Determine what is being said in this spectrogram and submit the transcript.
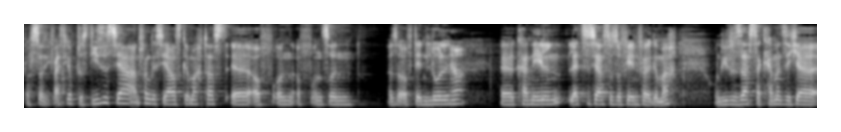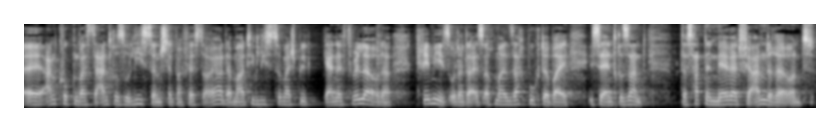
du hast, ich weiß nicht, ob du es dieses Jahr, Anfang des Jahres gemacht hast, äh, auf, auf unseren, also auf den Lull. Ja äh, Kanälen. Letztes Jahr hast du es auf jeden Fall gemacht. Und wie du sagst, da kann man sich ja äh, angucken, was der andere so liest. Dann stellt man fest, oh ja, der Martin liest zum Beispiel gerne Thriller oder Krimis oder da ist auch mal ein Sachbuch dabei. Ist ja interessant. Das hat einen Mehrwert für andere und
